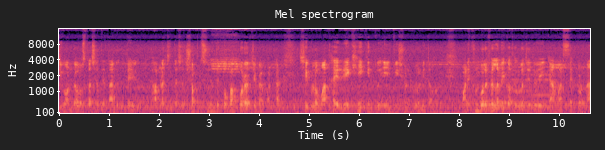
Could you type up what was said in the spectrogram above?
জীবন ব্যবস্থার সাথে, তাদের ভাবনা চিন্তার সাথে সব কিছুর সাথে কোপ আপ করার যে ব্যাপারটা, সেগুলো মাথায় রেখেই কিন্তু এই ডিসিশনগুলো নিতে হবে। অনেকক্ষণ বলে ফেললাম এই কথাগুলো যেহেতু এইটা আমার সেক্টর না,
